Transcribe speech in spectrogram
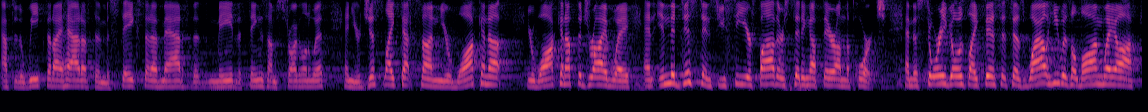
After the week that I had, after the mistakes that I've made, the things I'm struggling with, and you're just like that son, you're walking up you're walking up the driveway, and in the distance, you see your father sitting up there on the porch. And the story goes like this it says, While he was a long way off,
